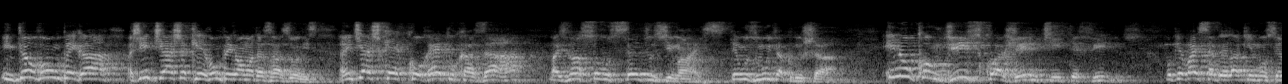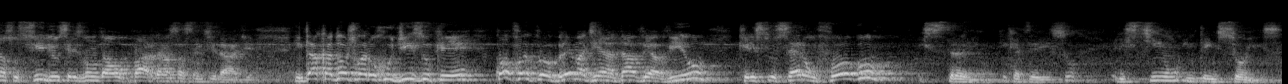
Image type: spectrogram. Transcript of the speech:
Então vamos pegar, a gente acha que, vamos pegar uma das razões, a gente acha que é correto casar, mas nós somos santos demais, temos muita cruchá. E não condiz com a gente ter filhos, porque vai saber lá quem vão ser nossos filhos, se eles vão dar o par da nossa santidade. Então a Kadosh Baruch diz o que? Qual foi o problema de Nadav e Aviu? Que eles trouxeram um fogo estranho. O que quer dizer isso? Eles tinham intenções.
